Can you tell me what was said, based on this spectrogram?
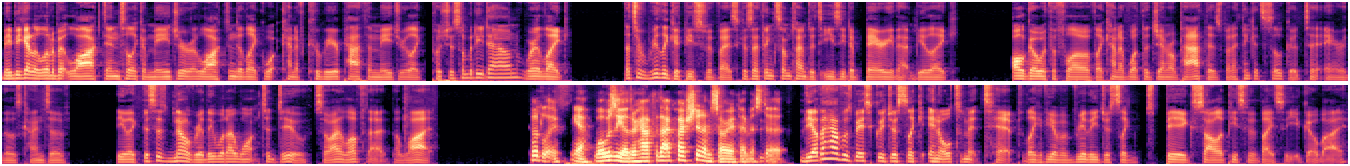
maybe get a little bit locked into like a major or locked into like what kind of career path a major like pushes somebody down, where like that's a really good piece of advice because I think sometimes it's easy to bury that and be like, I'll go with the flow of like kind of what the general path is, but I think it's still good to air those kinds of be like, this is no really what I want to do. So I love that a lot. Totally. Yeah. What was the other half of that question? I'm sorry if I missed it. The other half was basically just like an ultimate tip, like if you have a really just like big solid piece of advice that you go by.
